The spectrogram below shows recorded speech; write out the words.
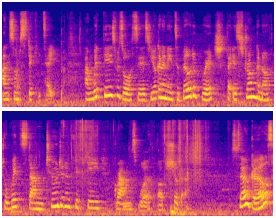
and some sticky tape. And with these resources, you're going to need to build a bridge that is strong enough to withstand 250 grams worth of sugar. So girls,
